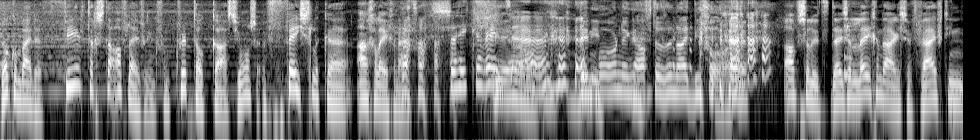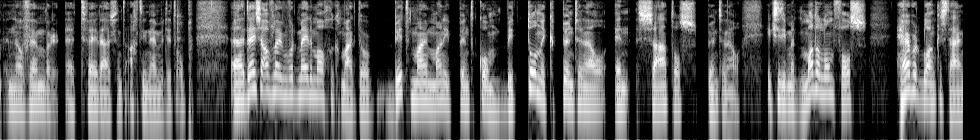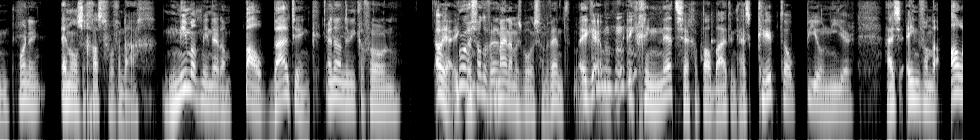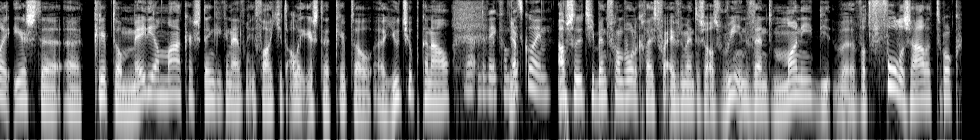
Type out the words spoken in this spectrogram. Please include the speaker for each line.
Speaker 1: Welkom bij de 40ste aflevering van CryptoCast. Jongens, een feestelijke aangelegenheid.
Speaker 2: Zeker weten.
Speaker 3: The morning after the night before.
Speaker 1: Absoluut. Deze legendarische 15 november 2018 nemen we dit op. Uh, deze aflevering wordt mede mogelijk gemaakt door bitmymoney.com, bitonic.nl en satos.nl. Ik zit hier met Madelon Vos, Herbert Blankenstein.
Speaker 3: Morning.
Speaker 1: En onze gast voor vandaag, niemand minder dan Paul Buitink.
Speaker 3: En aan de microfoon
Speaker 1: Oh ja, ik ben, van mijn naam is Boris van de Vent. Ik, ik ging net zeggen Paul Buiting. Hij is crypto-pionier. Hij is een van de allereerste uh, crypto-mediamakers, denk ik in ieder geval. Had je het allereerste crypto-YouTube-kanaal.
Speaker 2: Uh, ja, de week van Bitcoin.
Speaker 1: Absoluut. Je bent verantwoordelijk geweest voor evenementen zoals Reinvent Money, die wat volle zalen trok.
